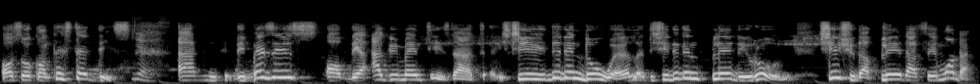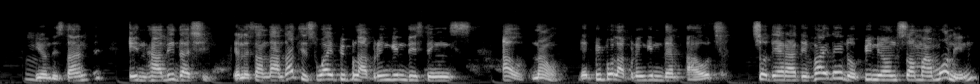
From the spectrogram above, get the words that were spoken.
also contested this. Yes. And the basis of their argument is that she didn't do well, she didn't play the role she should have played as a mother. Hmm. You understand? In her leadership. You understand? And that is why people are bringing these things out now. The people are bringing them out so there are divided opinions. Some are mourning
